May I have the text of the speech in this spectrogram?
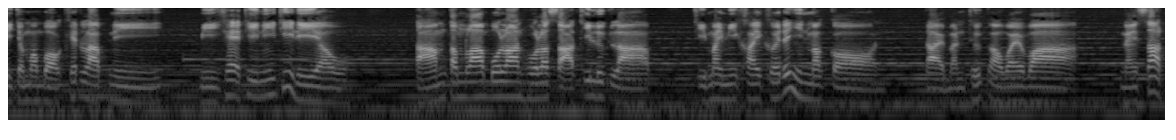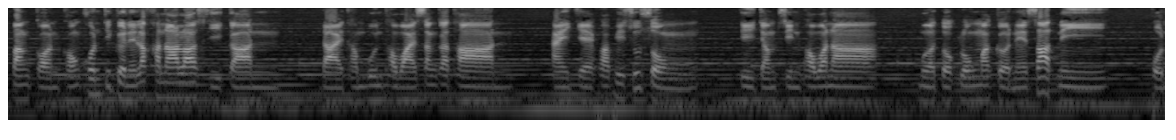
ที่จะมาบอกเคล็ดลับนี้ มีแค่ที่นี้ที่เดียว ตามตำราโบราณโหราศาสตร์ที่ลึกลับ ที่ไม่มีใครเคยได้ยินมาก่อน ได้บันทึกเอาไว้ว่า ในศาสตร์ปางก่อนของคนที่เกิดในลัคนาราศีกัน ได้ทำบุญถวายสังฆทาน ให้แก่พระภิกษุสงฆ์ที่จำศีลภาวนา เมื่อตกลงมาเกิดในชาตินี้ ผล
